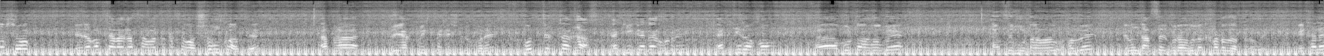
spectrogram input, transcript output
দর্শক এরকম চারা গাছ আমাদের কাছে অসংখ্য আছে। আপনারা দুই এক পিস থেকে শুরু করে প্রত্যেকটা গাছ একই ক্যাটাগরি একই রকম মোটা হবে গাছে মোটা হবে এবং গাছের গোড়াগুলো খাটো জাত হবে। এখানে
